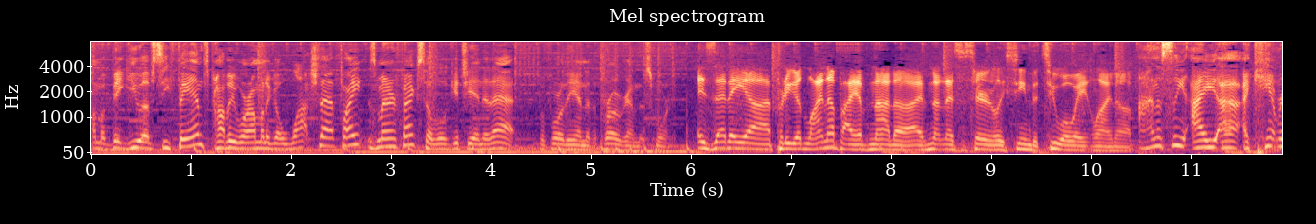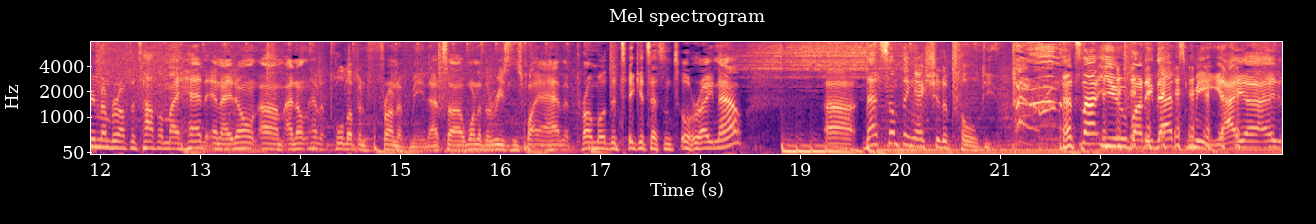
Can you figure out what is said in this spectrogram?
I'm a big UFC fan. It's probably where I'm going to go watch that fight, as a matter of fact. So we'll get you into that before the end of the program this morning. Is that a uh, pretty good lineup? I have not. Uh, I have not necessarily seen the 208 lineup. Honestly, I uh, I can't remember off the top of my head, and I don't um, I don't have it pulled up in front of me. That's uh, one of the reasons why I haven't promoted the tickets as until right now. Uh, that's something I should have told you. that's not you, buddy. That's me. I uh,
